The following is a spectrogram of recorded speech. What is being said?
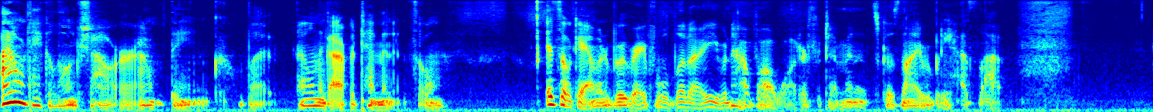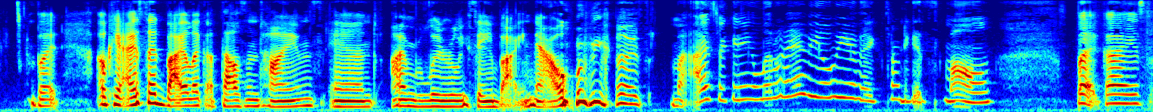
I don't take a long shower, I don't think, but I only got it for 10 minutes, so it's okay. I'm going to be grateful that I even have hot water for 10 minutes because not everybody has that. But, okay, I said bye like a thousand times, and I'm literally saying bye now because my eyes are getting a little heavy over here. They're starting to get small. But guys,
